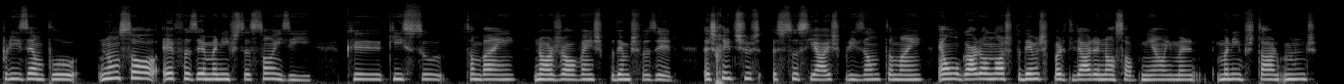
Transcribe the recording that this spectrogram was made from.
Por exemplo, não só é fazer manifestações e que, que isso também nós jovens podemos fazer, as redes sociais, por exemplo, também é um lugar onde nós podemos partilhar a nossa opinião e manifestarmos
